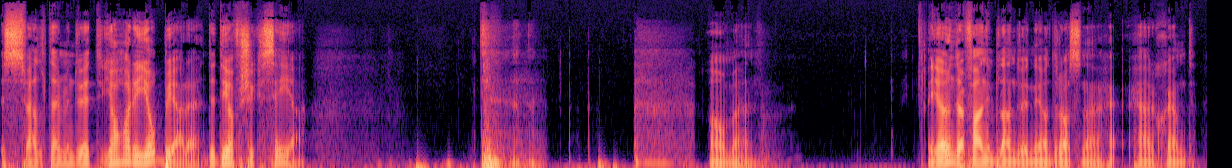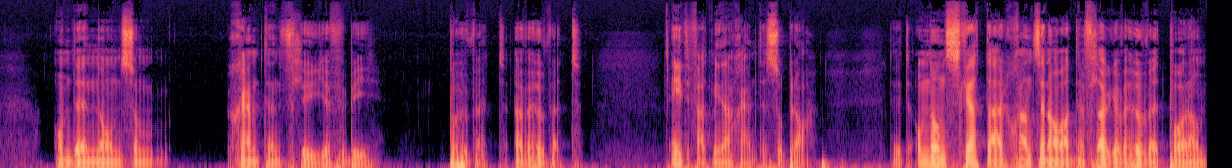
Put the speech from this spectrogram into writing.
svälter men du vet, jag har det jobbigare. Det är det jag försöker säga. Oh man jag undrar fan ibland vet, när jag drar såna här skämt Om det är någon som skämten flyger förbi på huvudet, över huvudet. Inte för att mina skämt är så bra. Om någon skrattar, chansen av att den flög över huvudet på dem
